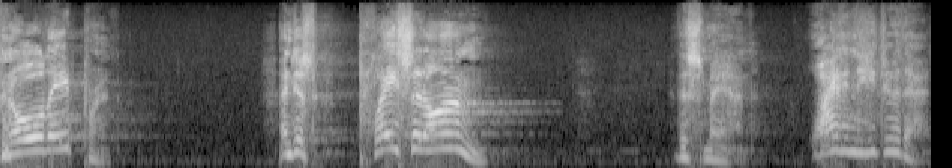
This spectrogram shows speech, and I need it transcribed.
an old apron, and just place it on this man? Why didn't he do that?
